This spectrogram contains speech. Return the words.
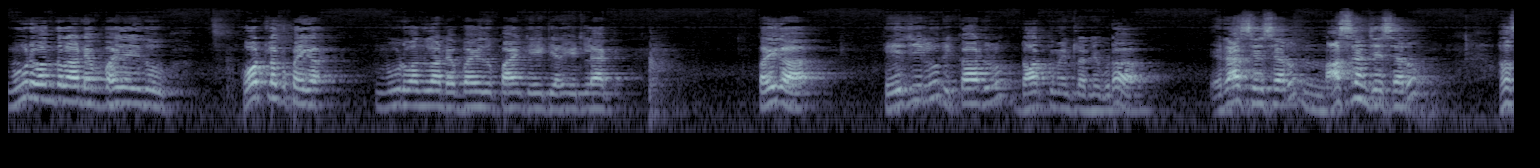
మూడు వందల డెబ్బై ఐదు కోట్లకు పైగా మూడు వందల డెబ్బై ఐదు పాయింట్ ఎయిట్ ఎయిట్ ల్యాక్. పైగా పేజీలు రికార్డులు డాక్యుమెంట్లన్నీ కూడా ఎరాస్ చేశారు నాశనం చేశారు. అసలు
